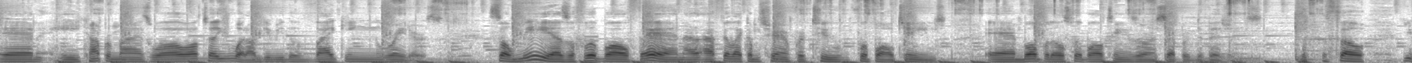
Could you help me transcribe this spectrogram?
And he compromised, well, I'll tell you what, I'll give you the Viking Raiders. So me as a football fan, I, I feel like I'm cheering for two football teams, and both of those football teams are in separate divisions. so you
